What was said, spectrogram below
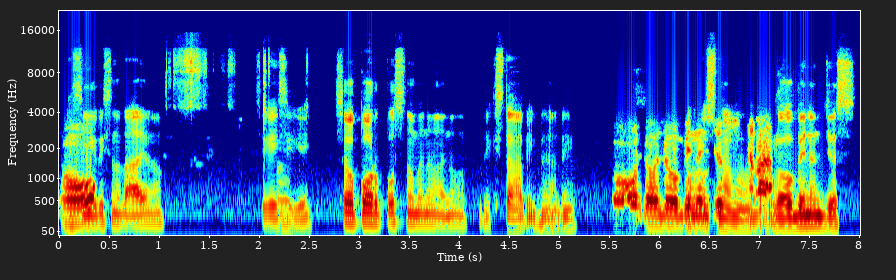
Oo. Series na tayo, no? Sige, Hmm. sige. So, purpose naman ng ano, next topic natin. Oo, lolobin ng Diyos. ng loobin ng Diyos.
